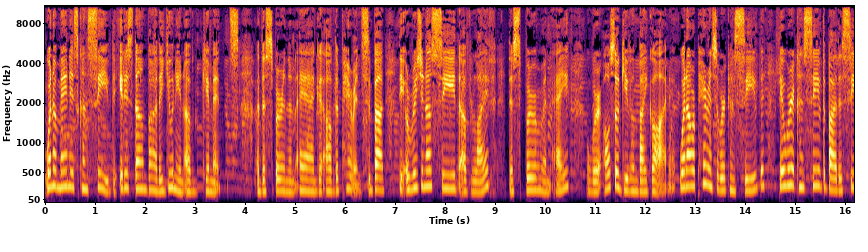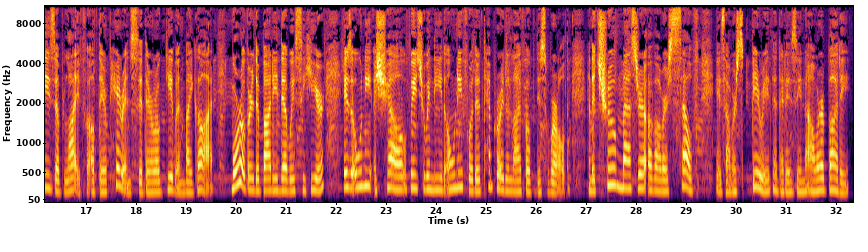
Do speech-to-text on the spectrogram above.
When a man is conceived, it is done by the union of gametes, the sperm and egg of the parents, but the original seed of life, the sperm and egg, were also given by God. When our parents were conceived, they were conceived by the seeds of life of their parents that were given by God. Moreover, the body that we see here is only a shell which we need only for the temporary life of this world. And the true master of our self is our spirit that is in our body.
